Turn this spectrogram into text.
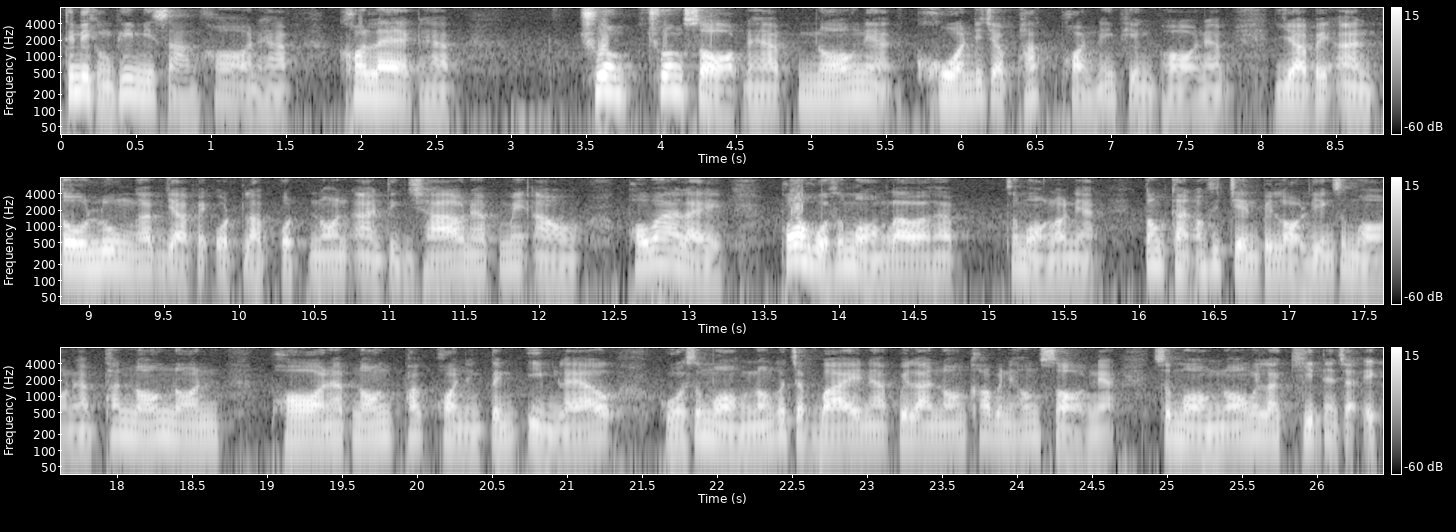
เทคนิคของพี่มี 3 ข้อนะครับ ข้อแรกนะครับ ช่วงช่วงสอบนะครับน้องเนี่ยควรที่จะพักผ่อนให้เพียงพอนะครับ อย่าไปอ่านโต้รุ่งครับ อย่าไปอดหลับอดนอนอ่านถึงเช้านะครับไม่เอา เพราะว่าอะไร เพราะหัวสมองเราครับสมองเราเนี่ยต้องการออกซิเจนไปหล่อเลี้ยงสมองนะครับ ถ้าน้องนอนพอนะครับน้องพักผ่อนอย่างเต็มอิ่มแล้ว หัวสมองของน้องก็จะไบนะครับเวลาน้องเข้าไปในห้องสอบเนี่ยสมองน้องเวลาคิดเนี่ยจะเอ็ก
